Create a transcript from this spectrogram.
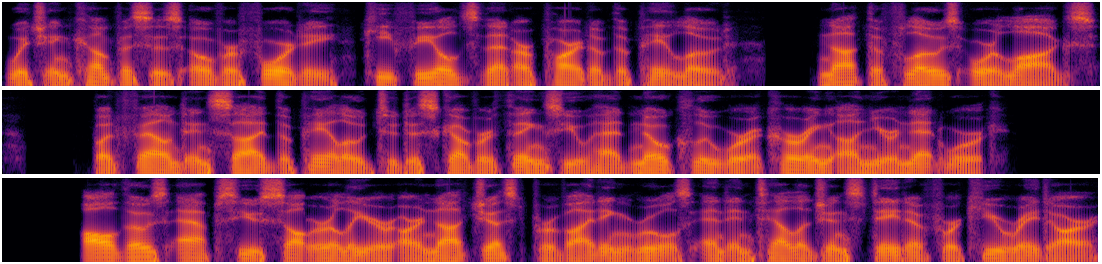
which encompasses over 40 key fields that are part of the payload, not the flows or logs, but found inside the payload to discover things you had no clue were occurring on your network. All those apps you saw earlier are not just providing rules and intelligence data for QRadar,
